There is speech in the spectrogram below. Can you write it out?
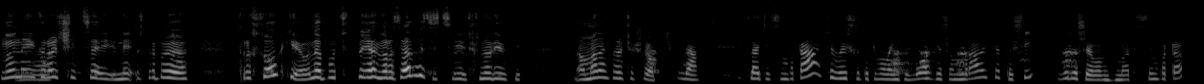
Ну, в неї, Да. коротше, цей, не, в тебе кросовки, вони постійно розв'язуються, ці шнурівки, а в мене, коротше, шльопки. Да. Кстати, всім пока. Це вийшли такі маленькі блоги, що вам нравиться, пишіть. Буду ще вам знімати. Всім пока.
